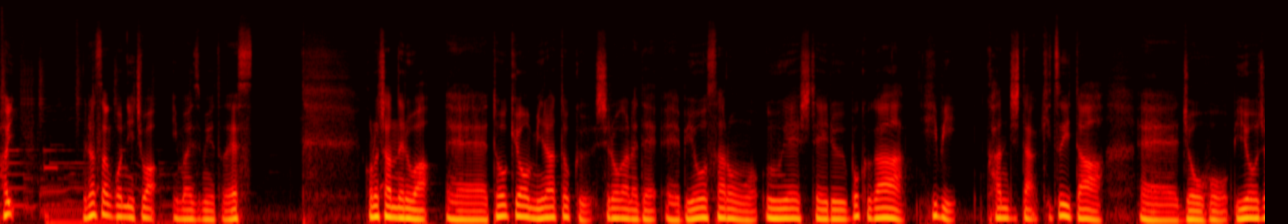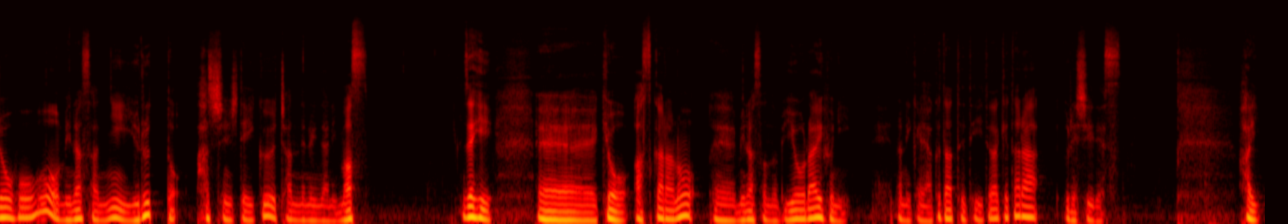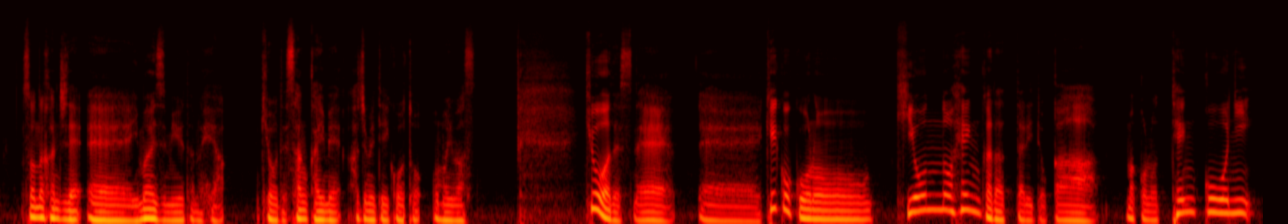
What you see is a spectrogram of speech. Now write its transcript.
はい。皆さんこんにちは。今泉優斗です。このチャンネルは、えー東京港区白金で、えー美容サロンを運営している僕が日々感じた気づいた、えー情報美容情報を皆さんにゆるっと発信していくチャンネルになります。ぜひ、えー今日明日からの、えー皆さんの美容ライフに何か役立てていただけたら嬉しいです。はい。そんな感じで、えー今泉優太の部屋今日で3回目始めていこうと思います。今日はですね、えー結構この気温の変化だったりとか、まあ、この天候に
